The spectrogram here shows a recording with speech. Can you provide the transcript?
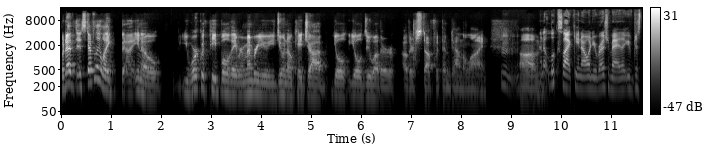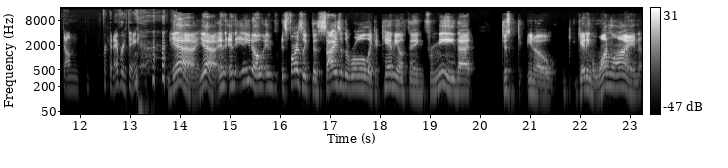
But I've, it's definitely like uh, you know, you work with people, they remember you, you do an okay job. You'll you'll do other other stuff with them down the line. Mm. Um, and it looks like you know on your resume that you've just done freaking everything. yeah yeah and and you know and as far as like the size of the role like a cameo thing for me that just you know getting one line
